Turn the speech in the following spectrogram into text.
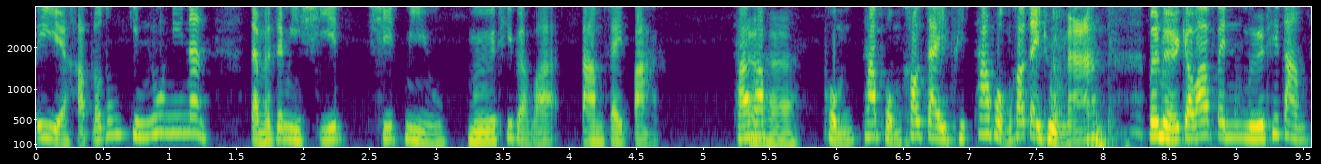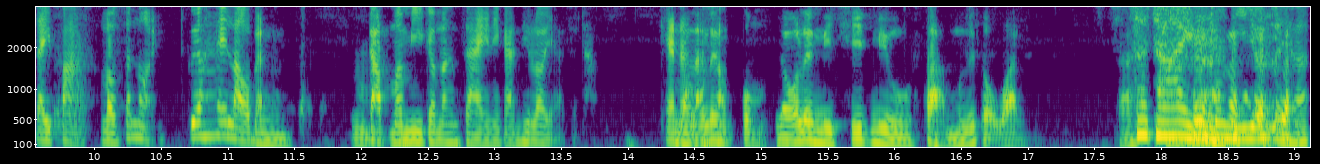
ตี้อะครับ เราต้องกินนู่นนี่นั่น แต่มันจะมีชีตชีตมิลมื้อที่แบบว่าตามใจปาก ถ้าถ้าอ่าฮะผมถ้าผมเข้าใจผิดถ้าผมเข้าใจถูกนะ มันเหมือนกับว่าเป็นมื้อที่ตามใจปากเราสักหน่อย เพื่อให้เราแบบอืมกลับมามีกำลังใจในการที่เราอยากจะทำแค่นั้นแหละครับผมเราก็เลยมีชีตมิลสามมื้อต่อวันนะใช่ใช่ช่วงนี้เยอะเลยฮะ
